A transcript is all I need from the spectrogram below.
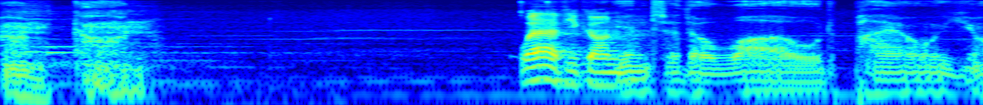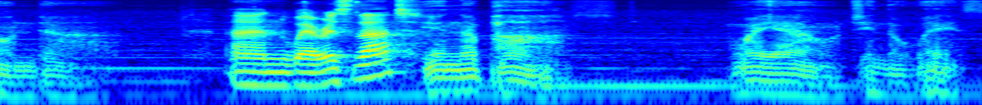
I'm gone Where have you gone? into the wild pale yonder. And where is that? In the past, way out in the west.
